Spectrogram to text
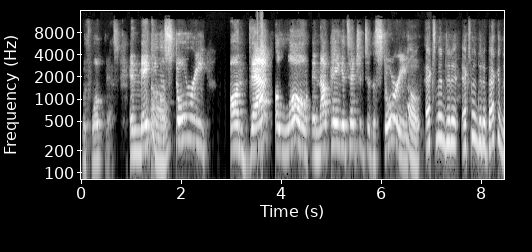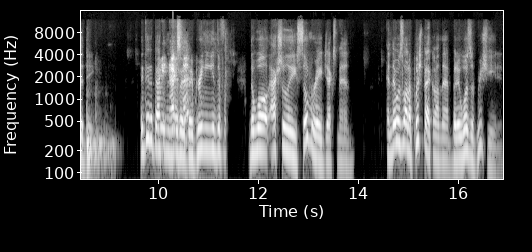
with wokeness and making No. a story on that alone and not paying attention to the story. No, X Men did it. X Men did it back in the day. They did it back in the day by, X-Men? by bringing in different. The well, actually, Silver Age X Men, and there was a lot of pushback on that, but it was appreciated.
